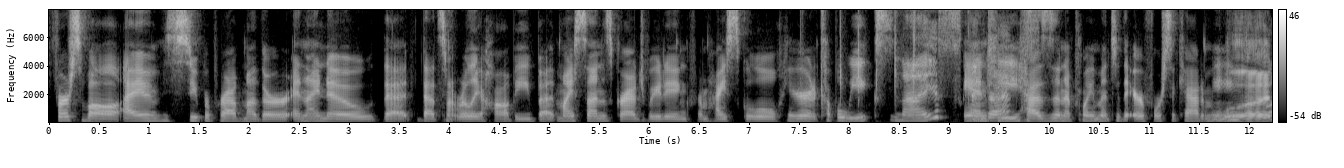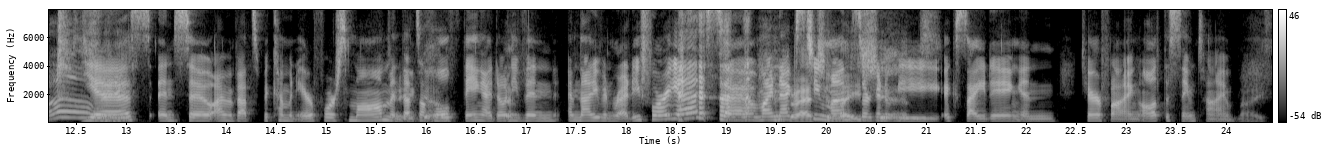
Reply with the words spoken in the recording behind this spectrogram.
first of all, I am a super proud mother, and I know that that's not really a hobby, but my son is graduating from high school here in a couple weeks. Nice. And he has an appointment to the Air Force Academy. What? Whoa. Yes. And so I'm about to become an Air Force mom, and there that's a whole thing I don't yeah. even, I'm not even ready for yet. So my next two months are going to be exciting and terrifying all at the same time. Nice.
